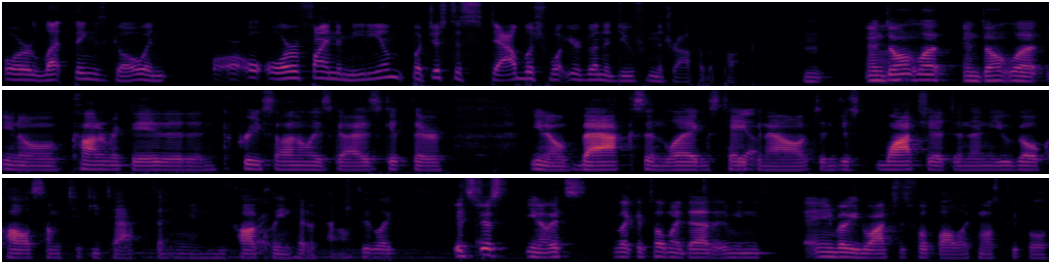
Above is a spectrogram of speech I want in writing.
or let things go and or, or find a medium, but just establish what you're going to do from the drop of the puck. Mm. And don't let and don't let you know Connor McDavid and Kaprizov and all these guys get their you know backs and legs taken yep. out and just watch it and then you go call some ticky tack thing and you call right. clean hit a penalty like it's right. just you know it's like i told my dad i mean anybody who watches football like most people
